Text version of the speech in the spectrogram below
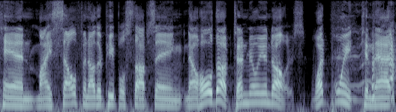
can myself and other people stop saying, "Now hold up, ten million dollars"? What point can that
